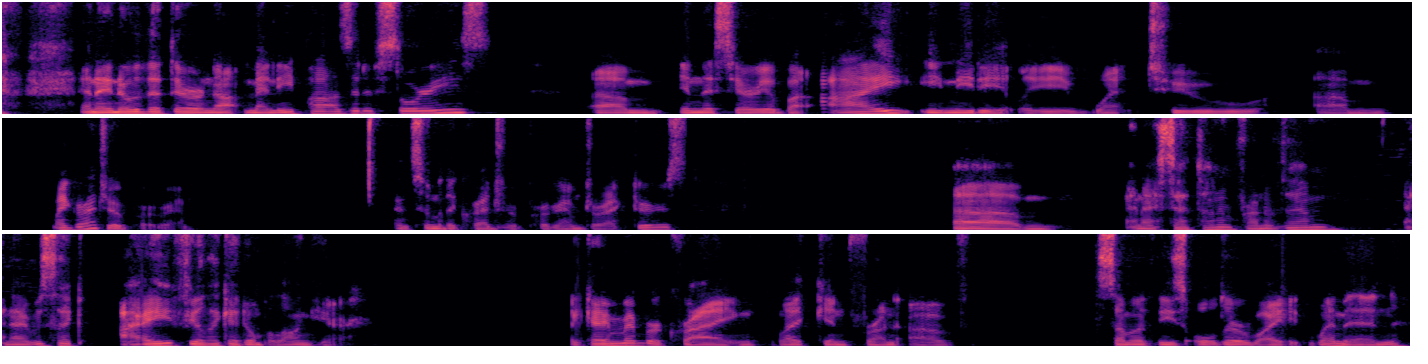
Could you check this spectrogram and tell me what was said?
and I know that there are not many positive stories um, in this area, but I immediately went to um, my graduate program and some of the graduate program directors. Um, and I sat down in front of them and I was like, I feel like I don't belong here. Like I remember crying like in front of some of these older white women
